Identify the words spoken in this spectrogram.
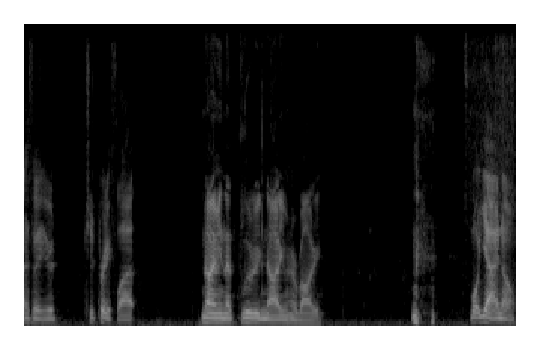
I figured she's pretty flat. No, I mean that's literally not even her body. Well, yeah, I know.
